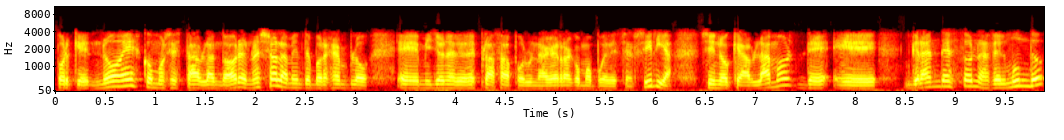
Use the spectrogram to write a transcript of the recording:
porque no es como se está hablando ahora, no es solamente, por ejemplo, eh, millones de desplazados por una guerra como puede ser Siria, sino que hablamos de eh, grandes zonas del mundo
